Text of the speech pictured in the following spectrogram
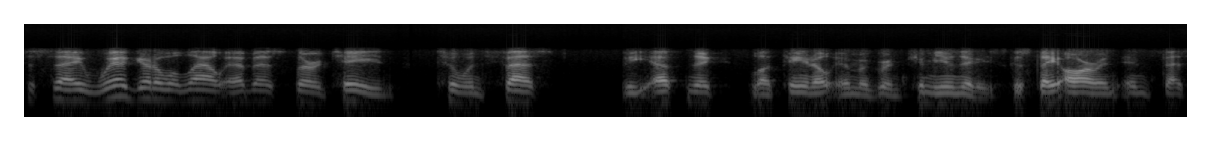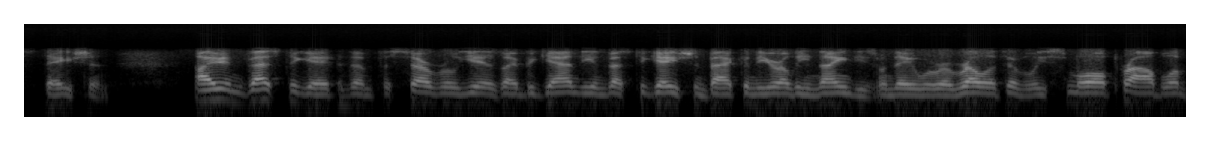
to say we're going to allow MS 13 to infest the ethnic Latino immigrant communities? Because they are an infestation. I investigated them for several years. I began the investigation back in the early 90s when they were a relatively small problem.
